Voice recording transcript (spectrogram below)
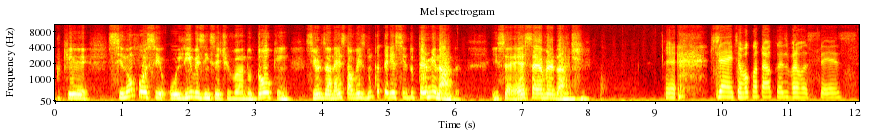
Porque se não fosse o Lewis incentivando o Tolkien, Senhor dos Anéis talvez nunca teria sido terminado. Isso é, essa é a verdade. É. Gente, eu vou contar uma coisa para vocês.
